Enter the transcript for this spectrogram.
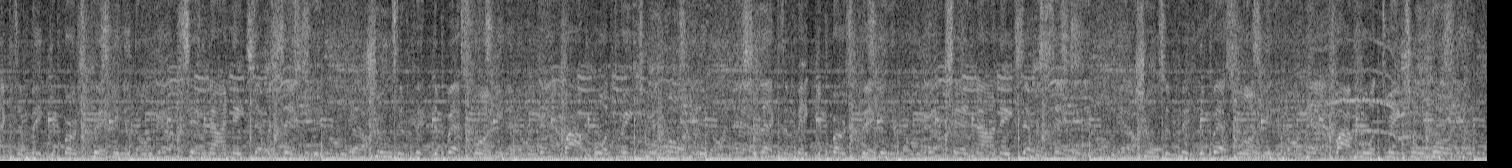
Select to make your first pick. 10, 9, 8, 7, 6. Choose and pick the best one. 5, 4, 3, 2, 1. Select to make your first pick. 10, 9, 8, 7, 6. Choose and pick the best one. 5, 4, 3, 2, 1.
